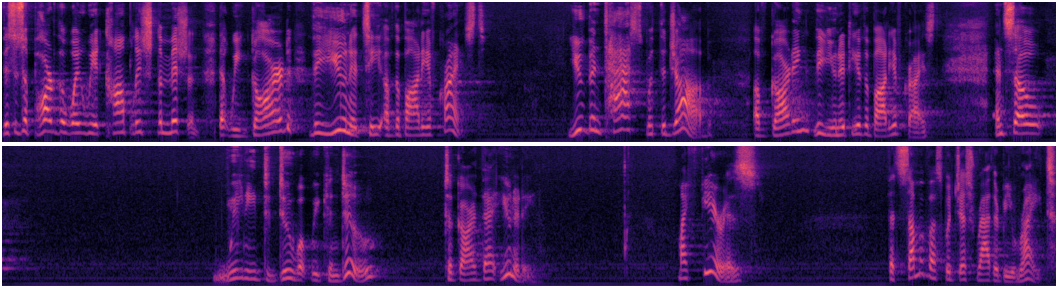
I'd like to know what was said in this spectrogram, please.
This is a part of the way we accomplish the mission that we guard the unity of the body of Christ. You've been tasked with the job of guarding the unity of the body of Christ. And so we need to do what we can do to guard that unity. My fear is that some of us would just rather be right,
